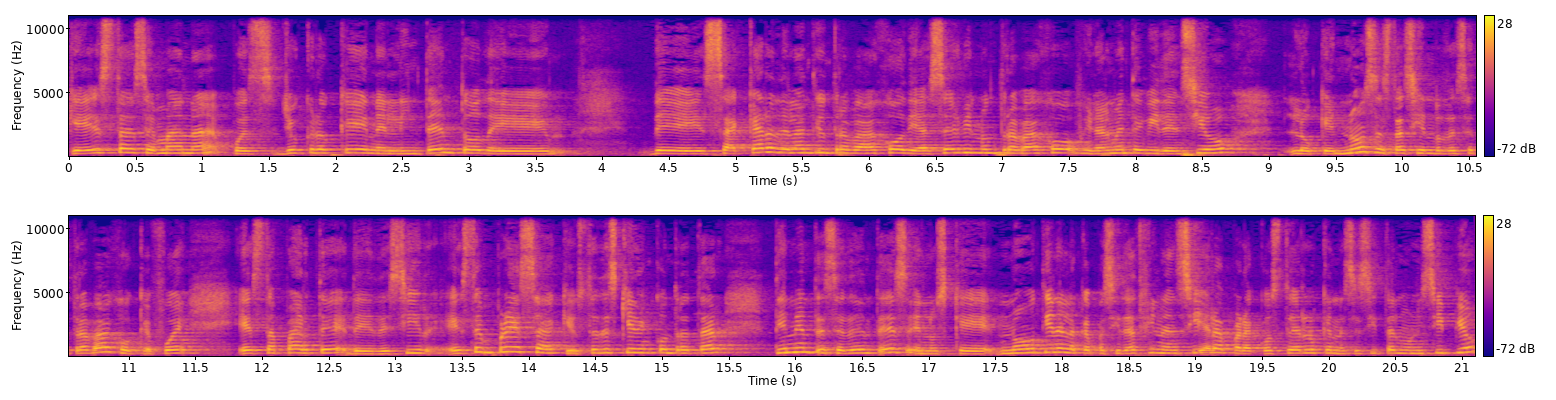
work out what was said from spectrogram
que esta semana, pues yo creo que en el intento de de sacar adelante un trabajo, de hacer bien un trabajo, finalmente evidenció lo que no se está haciendo de ese trabajo, que fue esta parte de decir, esta empresa que ustedes quieren contratar tiene antecedentes en los que no tiene la capacidad financiera para costear lo que necesita el municipio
